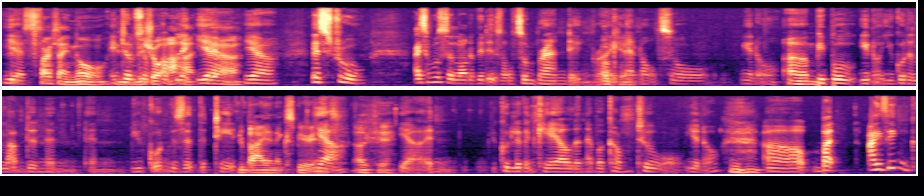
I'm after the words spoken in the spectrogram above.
Yes. as far as I know, in in, terms visual of public. art, yeah, yeah, it's true. I suppose a lot of it is also branding, right? Okay. And also, you know, uh, Mm. people, you know, you go to London and, and you go and visit the Tate. You buy an experience. Yeah. Okay. Yeah, and you could live in KL and never come to, you know. Mhm. Uh, but I think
